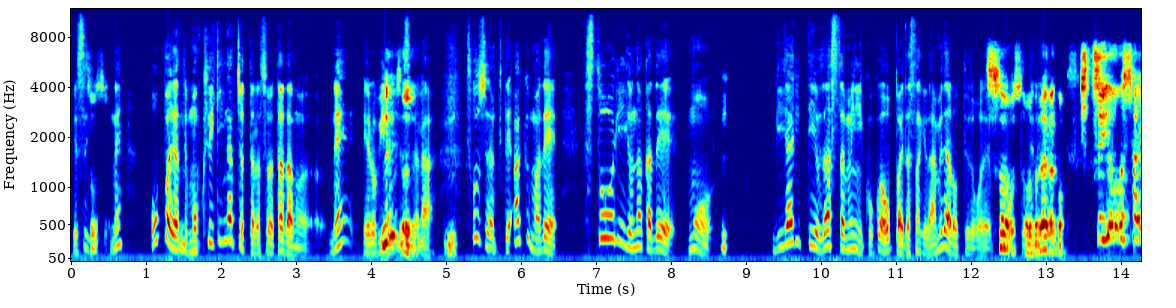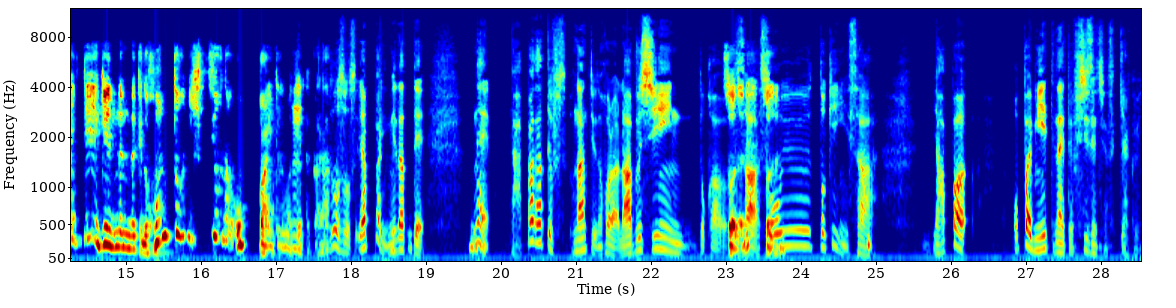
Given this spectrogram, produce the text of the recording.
別にそうそうね、おっぱいだって目的になっちゃったら、それはただのね、エロビデオですから、うんそうじゃなくて、あくまで、ストーリーの中でもううん、リアリティを出すために、ここはおっぱい出さなきゃダメだろうっていうところで。そうそうそう。だからこう、必要最低限なんだけど、本当に必要なおっぱいなわけだから。そうそうそう。やっぱりね、だって、ね、やっぱだってふ、なんていうの、ほら、ラブシーンとかをさ、そうだねそうだねそういう時にさ、やっぱ、おっぱい見えてないって不自然じゃないですか、逆に。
